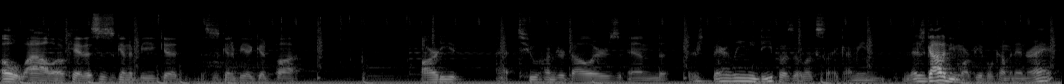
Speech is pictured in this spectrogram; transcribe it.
Oh, wow. Okay, this is going to be good. This is going to be a good pot. Already at $200 and there's barely any depots it looks like. I mean, there's got to be more people coming in, right?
